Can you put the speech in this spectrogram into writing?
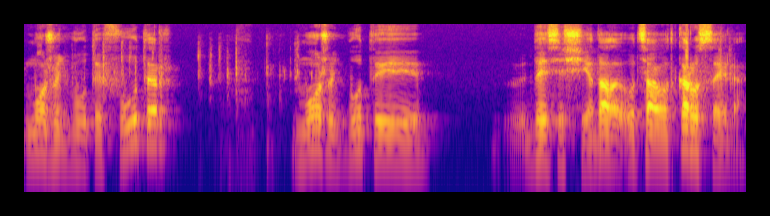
можуть бути футер, можуть бути десь іще. Да? Оця от каруселя.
